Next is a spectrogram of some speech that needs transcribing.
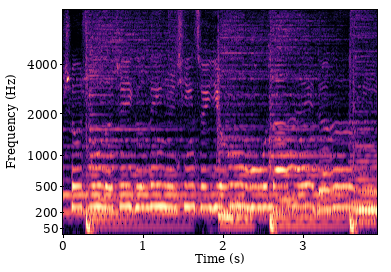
守住了这个令人心碎又无奈的你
